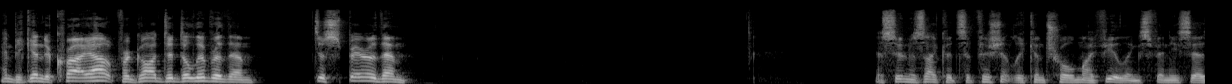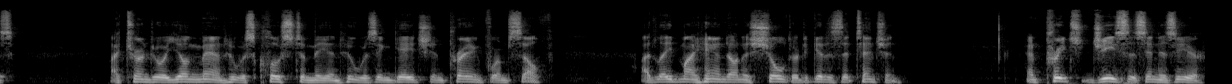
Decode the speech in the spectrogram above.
And begin to cry out for God to deliver them, to spare them. As soon as I could sufficiently control my feelings, Finney says, I turned to a young man who was close to me and who was engaged in praying for himself. I laid my hand on his shoulder to get his attention and preached Jesus in his ear.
